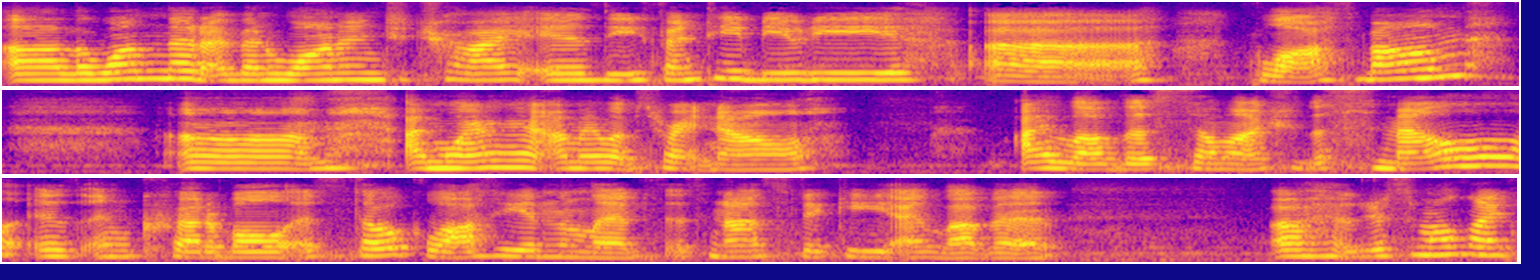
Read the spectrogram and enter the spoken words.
uh, the one that I've been wanting to try is the Fenty Beauty uh, Gloss Bomb um, I'm wearing it on my lips right now I love this so much. The smell is incredible. It's so glossy in the lips. It's not sticky. I love it. Uh, it just smells like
